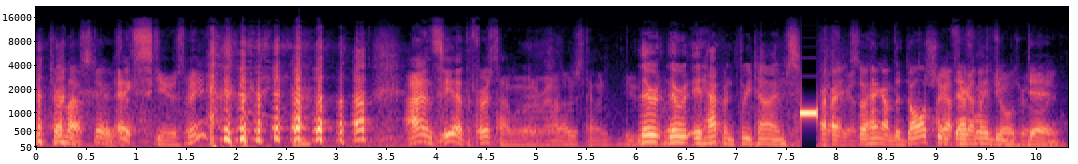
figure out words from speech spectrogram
wait. Turn left. Stairs. Excuse me? I didn't see that the first time we went around. I was just kind of. There, there. It happened three times. All right. So hang on. The doll should gotta figure out the definitely controls be real dead. quick.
